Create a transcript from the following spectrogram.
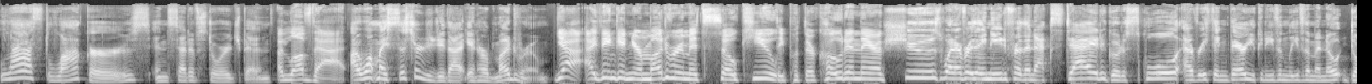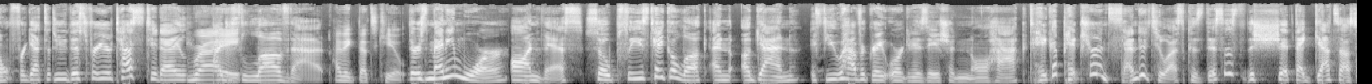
last, lockers instead of storage bins. I love that. I want my sister to do that in her mudroom. Yeah, I think in your mudroom, it's so cute. They put their coat in there. shoes, whatever they need for the next day to go to school, everything there. You can even leave them a note. Don't forget to do this for your test today. Right. I just love that. I think that's cute. There's many more on this, so please take a look. And again, if you have a great organizational hack, take a picture and send it to us because this is the shit that gets us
